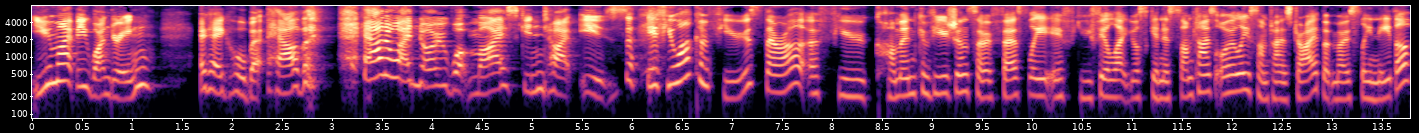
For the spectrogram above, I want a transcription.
you might be wondering. Okay, cool, but how the how do I know what my skin type is? If you are confused, there are a few common confusions. So, firstly, if you feel like your skin is sometimes oily, sometimes dry, but mostly neither,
